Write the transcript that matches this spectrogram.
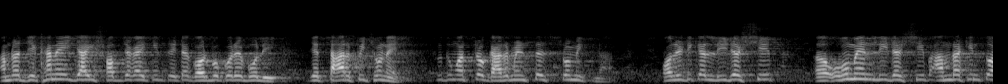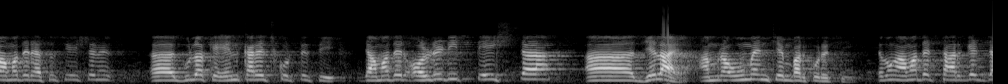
আমরা যেখানেই যাই, সব জায়গায় কিন্তু এটা গর্ব করে বলি যে তার পিছনে শুধুমাত্র গার্মেন্টসের শ্রমিক না পলিটিক্যাল লিডারশিপ ওমেন লিডারশিপ আমরা কিন্তু আমাদের অ্যাসোসিয়েশনের গুলোকে এনকারেজ করতেছি যে আমাদের অলরেডি তেইশটা জেলায় আমরা ওমেন চেম্বার করেছি। এবং আমাদের টার্গেট যে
